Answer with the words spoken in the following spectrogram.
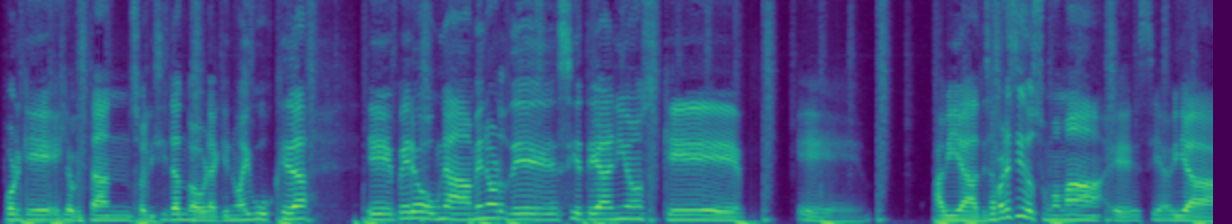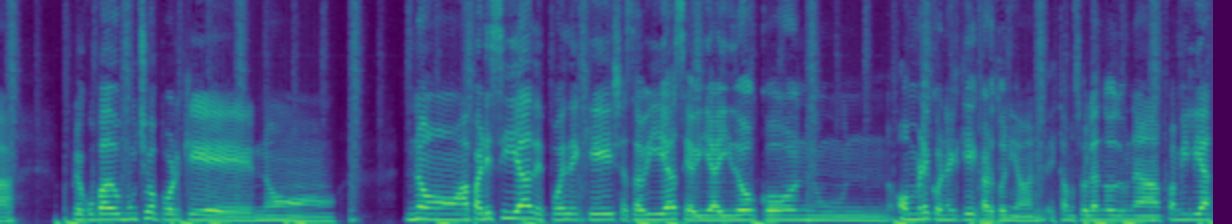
porque es lo que están solicitando ahora que no hay búsqueda, eh, pero una menor de 7 años que eh, había desaparecido. Su mamá se había preocupado mucho porque no no aparecía después de que ella sabía se había ido con un hombre con el que cartoneaban. Estamos hablando de una familia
